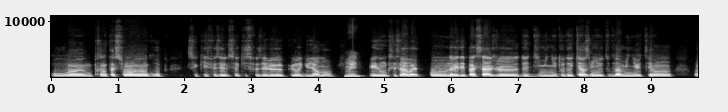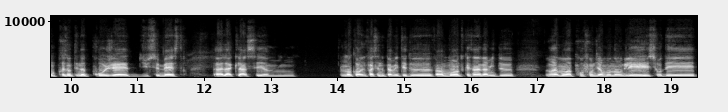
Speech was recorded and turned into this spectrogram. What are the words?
ou une présentation en groupe ce qui, faisait, ce qui se faisait le plus régulièrement. Et donc, c'est ça, ouais. On avait des passages euh, de 10 minutes ou de 15 minutes ou de 20 minutes et on, on présentait notre projet du semestre à la classe. Et euh, encore une fois, ça nous permettait de. Enfin, moi, en tout cas, ça m'a permis de vraiment approfondir mon anglais et sur, des,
